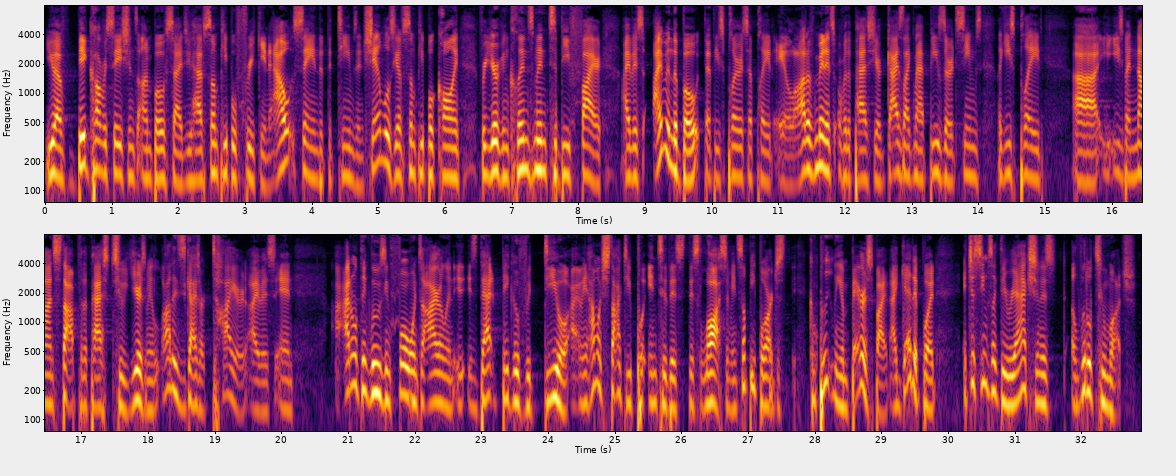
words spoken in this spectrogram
You have big conversations on both sides. You have some people freaking out, saying that the team's in shambles. You have some people calling for Jurgen Klinsmann to be fired. Ives, I'm in the boat that these players have played a lot of minutes over the past year. Guys like Matt Besler, it seems like he's played. Uh, he's been nonstop for the past two years. I mean, a lot of these guys are tired, Ives, and I don't think losing four one to Ireland is, that big of a deal. I mean, how much stock do you put into this this loss? I mean, some people are just completely embarrassed by it. I get it, but it just seems like the reaction is a little too much.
